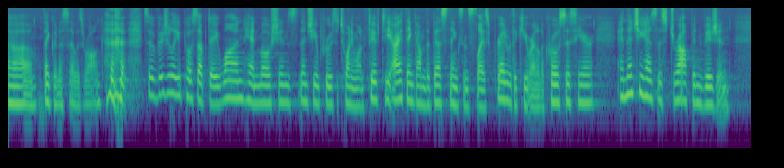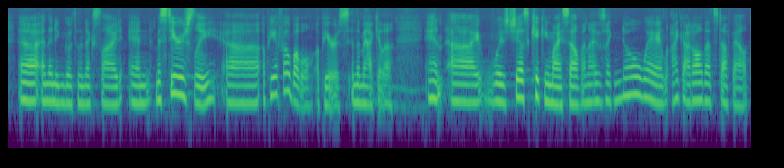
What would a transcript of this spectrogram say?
Um, thank goodness I was wrong. so visually, post-op day one, hand motions, then she improves to 2150. I think I'm the best thing since sliced bread with acute retinal necrosis here. And then she has this drop in vision. Uh, and then you can go to the next slide. And mysteriously, uh, a PFO bubble appears in the macula. And I was just kicking myself, and I was like, no way, I got all that stuff out.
